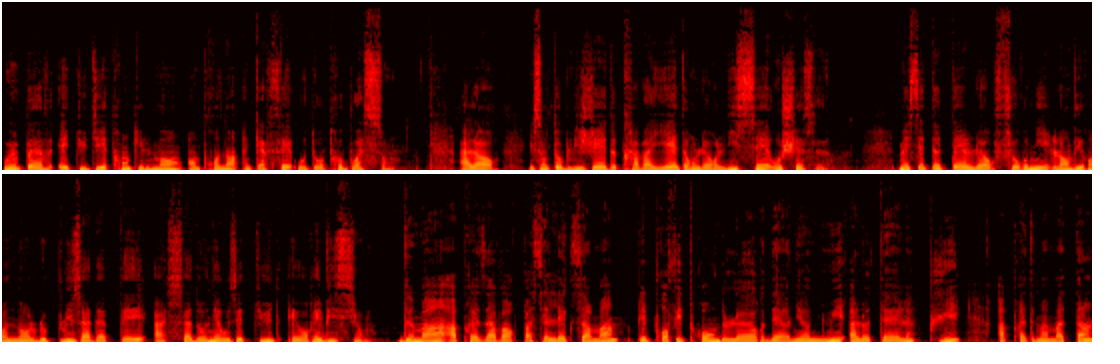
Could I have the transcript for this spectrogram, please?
où ils peuvent étudier tranquillement en prenant un café ou d'autres boissons. Alors, ils sont obligés de travailler dans leur lycée ou chez eux. Mais cet hôtel leur fournit l'environnement le plus adapté à s'adonner aux études et aux révisions? Demain, après avoir passé l'examen, ils profiteront de leur dernière nuit à l'hôtel, puis, après-demain matin,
